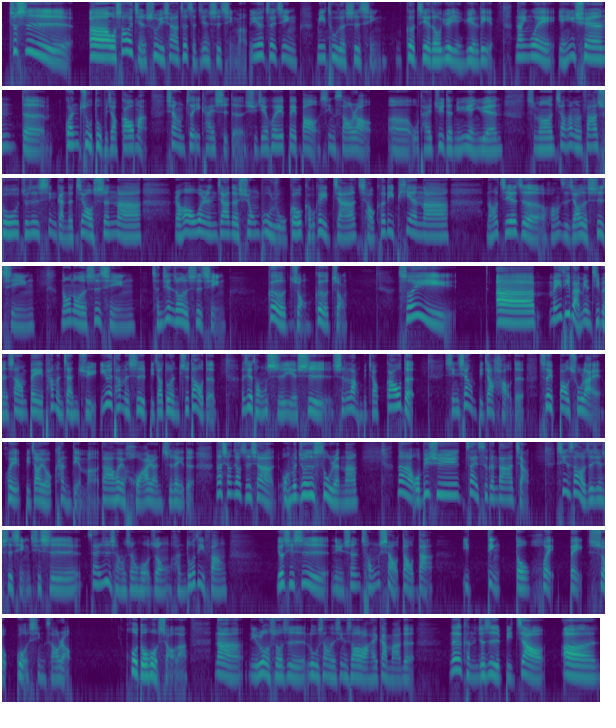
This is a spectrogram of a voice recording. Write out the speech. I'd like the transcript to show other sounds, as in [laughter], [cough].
就是。呃，我稍微简述一下这整件事情嘛，因为最近 Me Too 的事情，各界都越演越烈。那因为演艺圈的关注度比较高嘛，像最一开始的许杰辉被曝性骚扰，呃，舞台剧的女演员，什么叫他们发出就是性感的叫声啊，然后问人家的胸部乳沟可不可以夹巧克力片啊，然后接着黄子佼的事情，NONO 的事情，陈建州的事情。各种各种，所以啊、媒体版面基本上被他们占据，因为他们是比较多人知道的，而且同时也是声浪比较高的，形象比较好的，所以爆出来会比较有看点嘛，大家会哗然之类的。那相较之下，我们就是素人呐、那我必须再次跟大家讲，性骚扰这件事情，其实在日常生活中很多地方，尤其是女生从小到大。定都会被受过性骚扰，或多或少啦。那你如果说是路上的性骚扰还干嘛的，那个可能就是比较呃，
